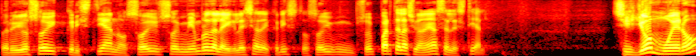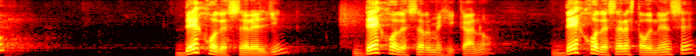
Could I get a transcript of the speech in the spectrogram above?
Pero yo soy cristiano, soy, soy miembro de la iglesia de Cristo, soy, soy parte de la ciudadanía celestial. Si yo muero, dejo de ser Elgin, dejo de ser mexicano, dejo de ser estadounidense,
